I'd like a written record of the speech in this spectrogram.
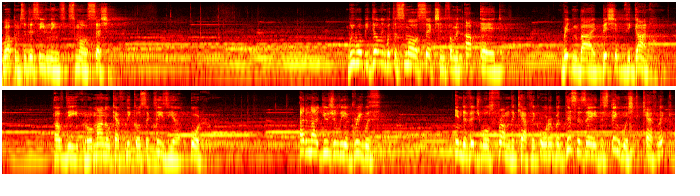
Welcome to this evening's small session. We will be dealing with a small section from an op ed written by Bishop Vigano of the Romano Catholicos Ecclesia order. I do not usually agree with individuals from the Catholic order, but this is a distinguished Catholic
